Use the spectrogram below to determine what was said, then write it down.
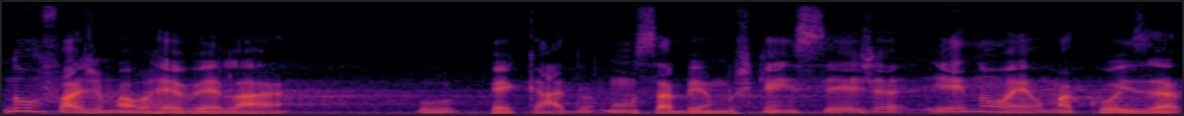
Não faz mal revelar o pecado. Não sabemos quem seja e não é uma coisa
